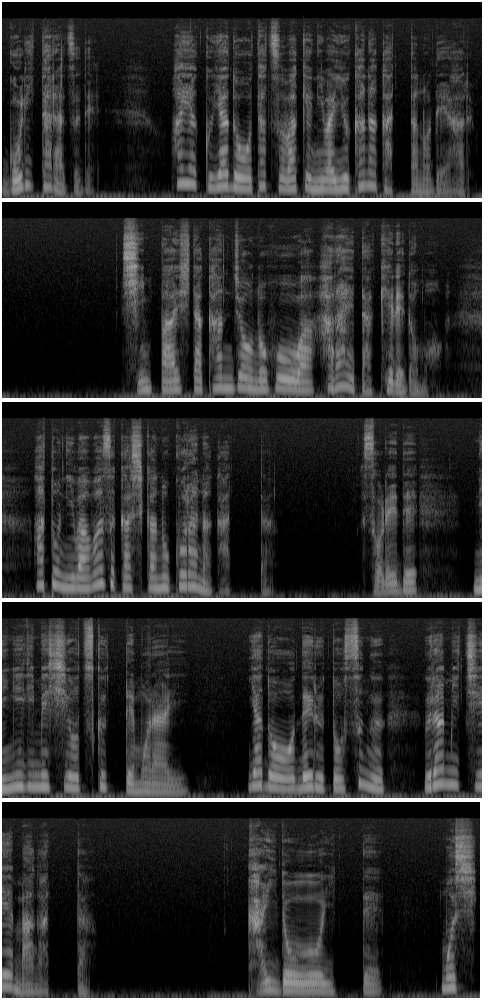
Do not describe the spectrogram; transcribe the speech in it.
五里足らずで早く宿を立つわけにはいかなかったのである。心配した勘定の方は払えたけれども後にはわずかしか残らなかった。それで握り飯を作ってもらい宿を出るとすぐ裏道へ曲がった。街道を行ってもし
